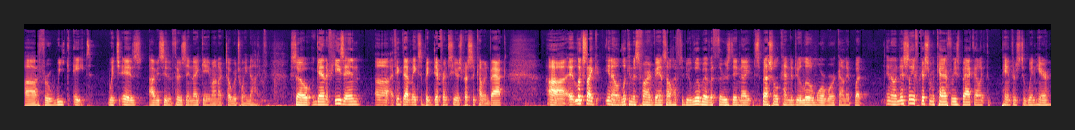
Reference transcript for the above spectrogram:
uh, for week eight, which is obviously the Thursday night game on October 29th. So, again, if he's in, uh, I think that makes a big difference here, especially coming back. Uh, it looks like, you know, looking this far in advance, I'll have to do a little bit of a Thursday night special, kind of do a little more work on it. But, you know, initially, if Christian McCaffrey's back, I like the Panthers to win here.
